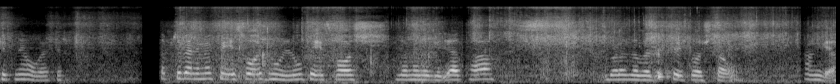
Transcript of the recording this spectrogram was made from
कितने हो गए फिर? सबसे पहले मैं फेस वॉश ढूंढ लूँ। फेस वॉश जो मैंने लिया था। बड़ा ज़बरदस्त फेस वॉश था वो आ गया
